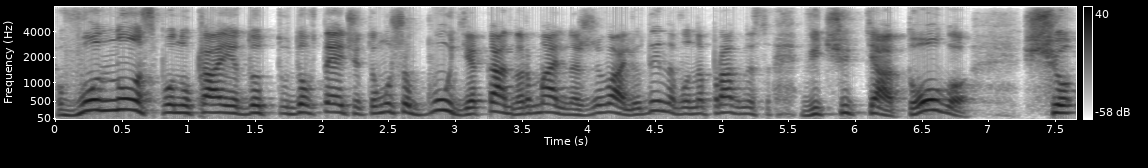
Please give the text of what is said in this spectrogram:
Воно спонукає до, до втечі, тому що будь-яка нормальна жива людина вона прагне відчуття того, що.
